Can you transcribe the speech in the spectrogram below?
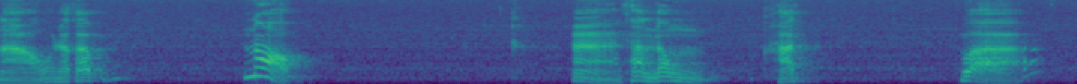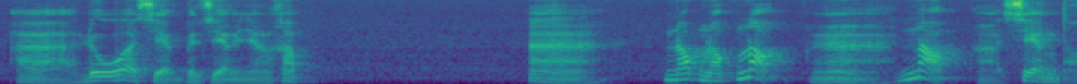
หนาวนะครับ นอกอ่าท่านต้องหัดว่า อ่าดูว่าเสียงเป็นเสียงอย่างครับอ่านอกนอกนอกอ่านอกอ่าเสียงโท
